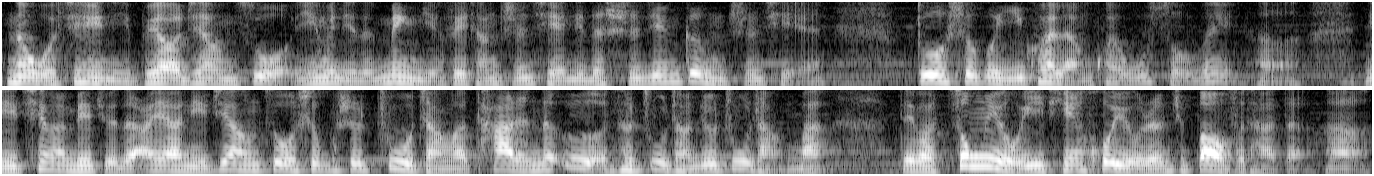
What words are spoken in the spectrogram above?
那我建议你不要这样做，因为你的命也非常值钱，你的时间更值钱，多收个一块两块无所谓啊。你千万别觉得，哎呀，你这样做是不是助长了他人的恶？那助长就助长吧，对吧？终有一天会有人去报复他的啊，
